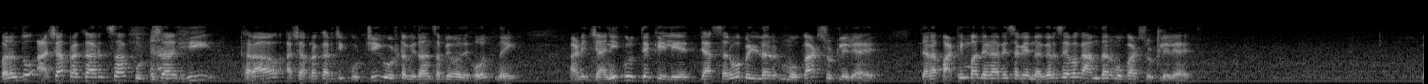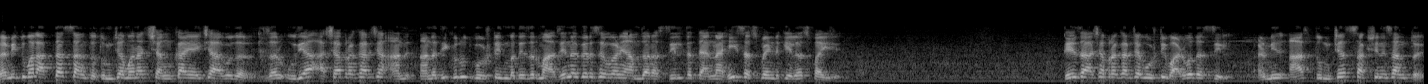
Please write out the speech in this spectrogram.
परंतु अशा प्रकारचा कुठचाही ठराव अशा प्रकारची कुठचीही गोष्ट विधानसभेमध्ये होत नाही. आणि ज्यांनी कृत्य केली आहेत त्या सर्व बिल्डर मोकाट सुटलेले आहेत. त्यांना पाठिंबा देणारे सगळे नगरसेवक आमदार मोकाट सुटलेले आहेत. मी तुम्हाला आत्ताच सांगतो तुमच्या मनात शंका यायच्या अगोदर जर उद्या अशा प्रकारच्या अनधिकृत गोष्टींमध्ये जर माझे नगरसेवक आणि आमदार असतील तर त्यांनाही सस्पेंड केलंच पाहिजे. ते जर अशा प्रकारच्या गोष्टी वाढवत असतील आणि मी आज तुमच्याच साक्षीने सांगतोय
